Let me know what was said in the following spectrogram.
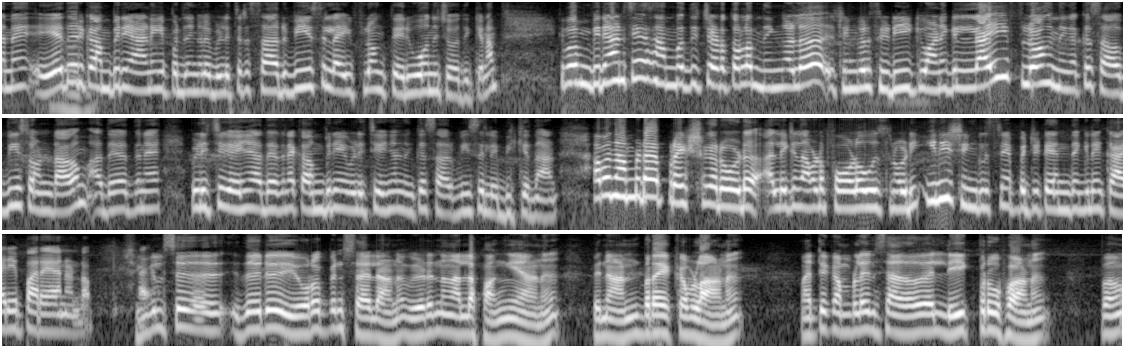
തന്നെ ഏതൊരു കമ്പനി ആണെങ്കിൽ ഇപ്പോൾ നിങ്ങൾ വിളിച്ചിട്ട് സർവീസ് ലൈഫ് ലോങ് തരുമോ എന്ന് ചോദിക്കണം. ഇപ്പം ഫിനാൻസിയെ സംബന്ധിച്ചിടത്തോളം നിങ്ങൾ ഷിംഗിൾസ് സിഡിയിക്കുവാണെങ്കിൽ ലൈഫ് ലോങ് നിങ്ങൾക്ക് സർവീസ് ഉണ്ടാകും അദ്ദേഹത്തിനെ വിളിച്ചു കഴിഞ്ഞാൽ അദ്ദേഹത്തിനെ കമ്പനിയെ വിളിച്ചു കഴിഞ്ഞാൽ നിങ്ങൾക്ക് സർവീസ് ലഭിക്കുന്നതാണ്. അപ്പോൾ നമ്മുടെ പ്രേക്ഷകരോട് അല്ലെങ്കിൽ നമ്മുടെ ഫോളോവേഴ്സിനോട് ഇനി ഷിംഗിൾസിനെ പറ്റിയിട്ട് എന്തെങ്കിലും കാര്യം പറയാനുണ്ടോ? ഷിംഗിൾസ് ഇതൊരു യൂറോപ്യൻ സ്റ്റൈലാണ് വീടിന് നല്ല ഭംഗിയാണ്. പിന്നെ അൺബ്രേക്കബിൾ ആണ്. മറ്റ് കംപ്ലയിൻസ് അതായത് ലീക്ക് പ്രൂഫാണ് ഇപ്പം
